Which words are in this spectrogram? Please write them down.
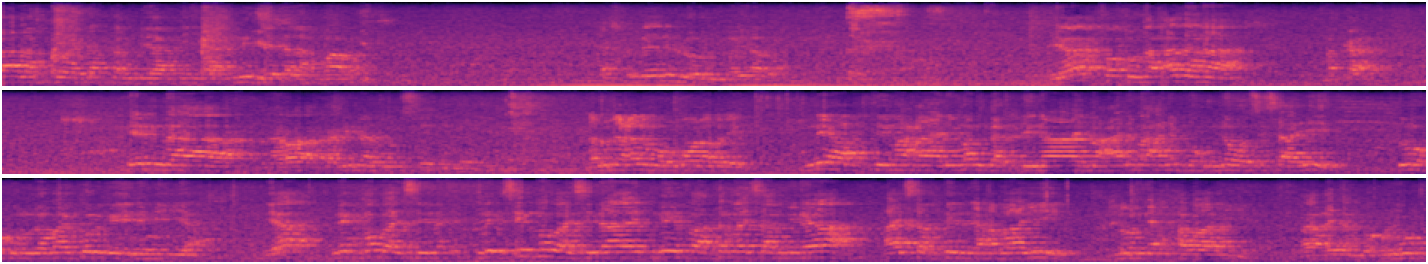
قال كوي دكتور بياكي يعني دي دلما يشكلين اللون ما يلا يا فخذ أحدنا مكانه إنا نراك من المسلمين. لم نعلم وقونا بلي. نهبت معاني من قدنا معاني معاني بقولنا وسسايي ثم كنا ما يقول جينا هي. يا نك ما بايسين نك سين ما بايسين نك فاتما يسمينا أي سبتين حبايي لون حبايي أعيد بقولوا؟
